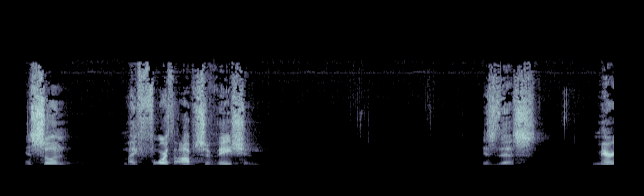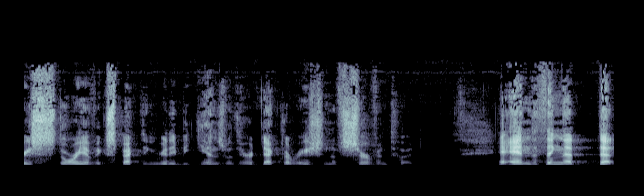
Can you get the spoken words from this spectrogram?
And so, in my fourth observation is this Mary's story of expecting really begins with her declaration of servanthood. And the thing that, that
